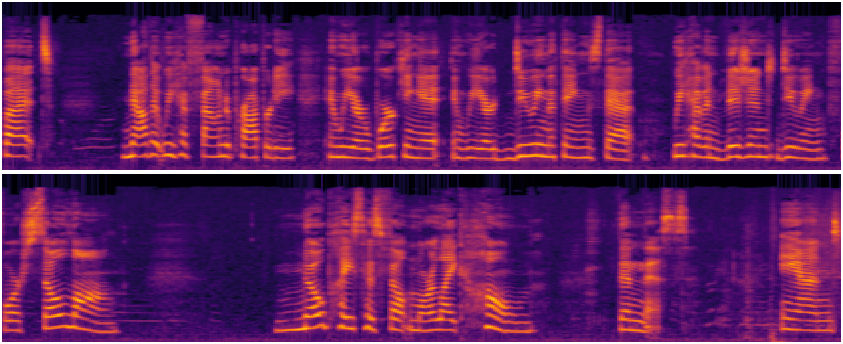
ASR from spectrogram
But now that we have found a property and we are working it and we are doing the things that we have envisioned doing for so long, no place has felt more like home than this. And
